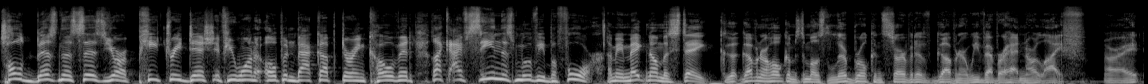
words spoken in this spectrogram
Told businesses you're a petri dish if you want to open back up during COVID. Like I've seen this movie before. I mean, make no mistake, Governor Holcomb's the most liberal conservative governor we've ever had in our life. All right.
